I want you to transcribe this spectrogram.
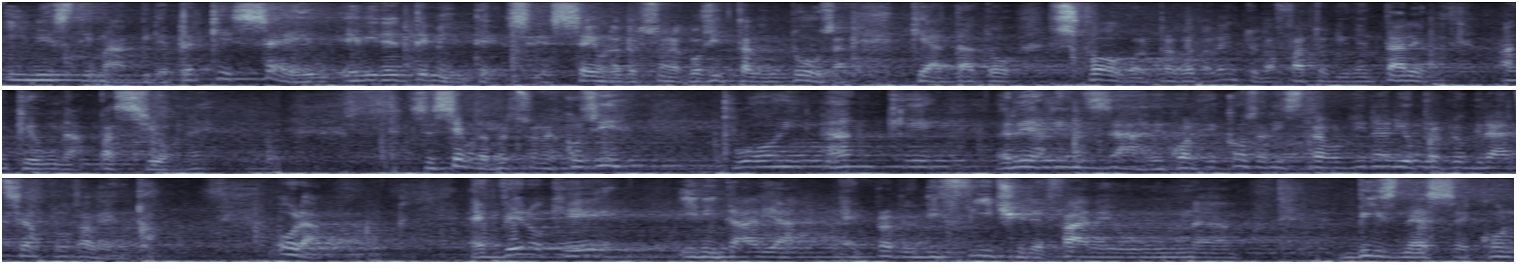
inestimabile perché sei evidentemente, se sei una persona così talentuosa che ha dato sfogo al proprio talento e l'ha fatto diventare anche una passione, se sei una persona così puoi anche realizzare qualcosa di straordinario proprio grazie al tuo talento. Ora, è vero che in Italia è proprio difficile fare un business con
